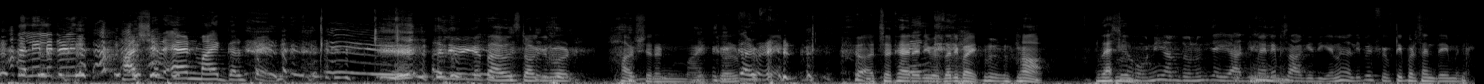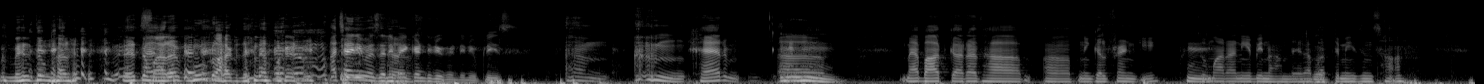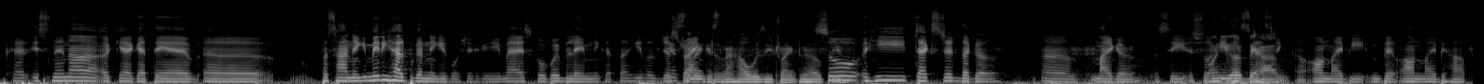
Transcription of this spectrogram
Ali literally and my girlfriend. Ali I was talking about. And my girlfriend. اچھا خیر علی بھائی ہاں ویسے ہونی ہم دونوں کی چاہیے آدھی میں نے کے دی ہے نا علی پہ دے میرے میں تمہارا میں تمہارا منہ کاٹ دینا اچھا علی بھائی کنٹینیو کنٹینیو پلیز خیر میں بات کر رہا تھا اپنی گرل فرینڈ کی تمہارا نہیں ابھی نام لے رہا بدتمیز انسان خیر اس نے نا کیا کہتے ہیں پسانے کی میری ہیلپ کرنے کی کوشش کی۔ میں اس کو کوئی بلیم نہیں کرتا۔ He was just trying so he texted the girl uh, on my be, be on my behalf.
